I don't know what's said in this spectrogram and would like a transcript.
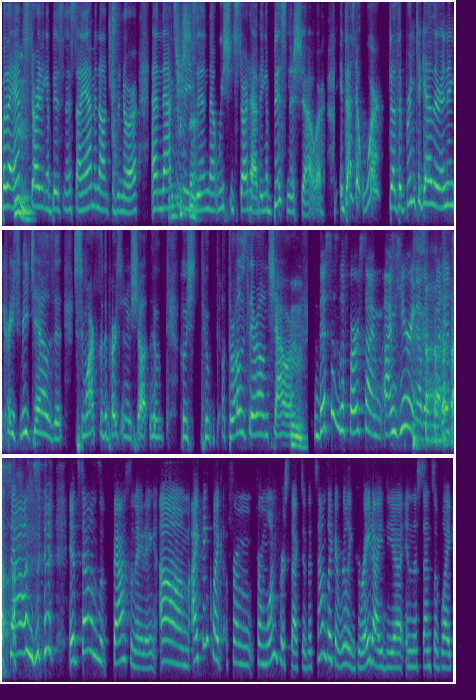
but I am mm. starting a business. I am an entrepreneur. And that's a reason that we should start having a business shower. It doesn't work does it bring together and increase retail? Is it smart for the person who sh- who who who throws their own shower? Mm. This is the first time I'm hearing of it, but it sounds it sounds fascinating. Um, I think like from from one perspective, it sounds like a really great idea in the sense of like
